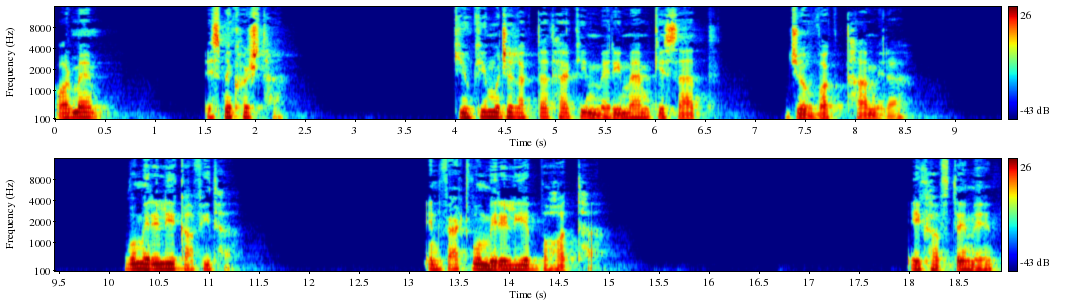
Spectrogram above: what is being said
और मैं इसमें खुश था, क्योंकि मुझे लगता था कि मेरी मैम के साथ जो वक्त था मेरा, वो मेरे लिए काफ़ी था। इनफैक्ट वो मेरे लिए बहुत था। एक हफ़्ते में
